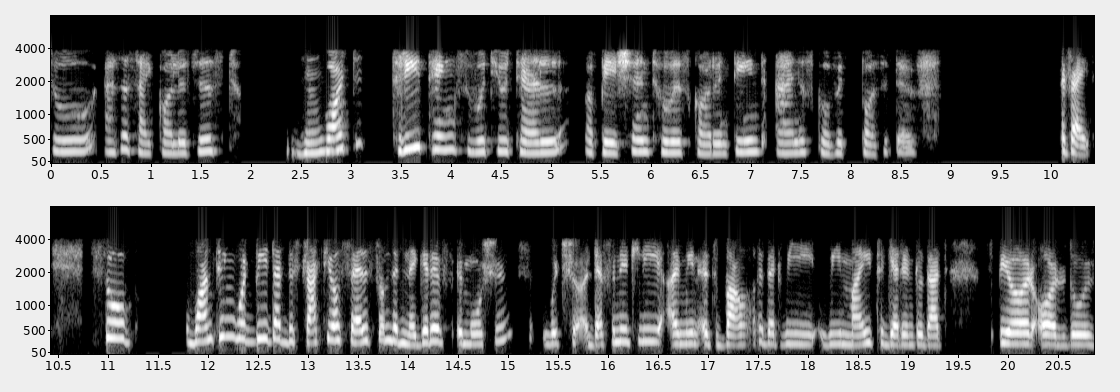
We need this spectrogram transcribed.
to as a psychologist. Mm-hmm. What three things would you tell a patient who is quarantined and is COVID positive? Right. So one thing would be that distract yourself from the negative emotions which uh, definitely i mean it's bound that we we might get into that sphere or those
